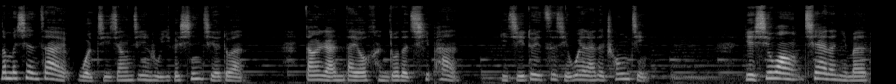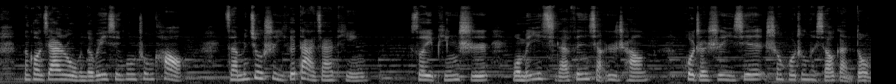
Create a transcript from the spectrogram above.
那么现在我即将进入一个新阶段，当然带有很多的期盼以及对自己未来的憧憬，也希望亲爱的你们能够加入我们的微信公众号，咱们就是一个大家庭，所以平时我们一起来分享日常。或者是一些生活中的小感动。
